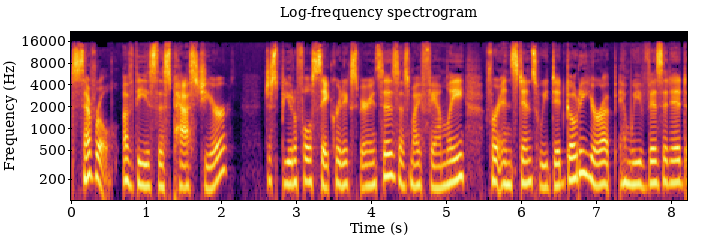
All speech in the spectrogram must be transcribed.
several of these this past year. Just beautiful sacred experiences as my family. For instance, we did go to Europe and we visited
